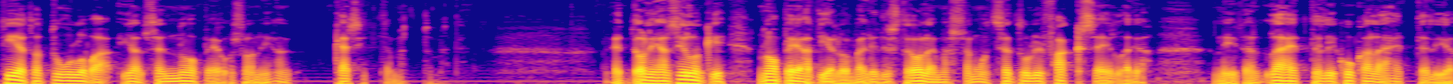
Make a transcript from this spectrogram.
tietotulva ja sen nopeus on ihan käsittämättömät. Että olihan silloinkin nopea tiedonvälitystä olemassa, mutta se tuli fakseilla ja niitä lähetteli, kuka lähetteli ja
